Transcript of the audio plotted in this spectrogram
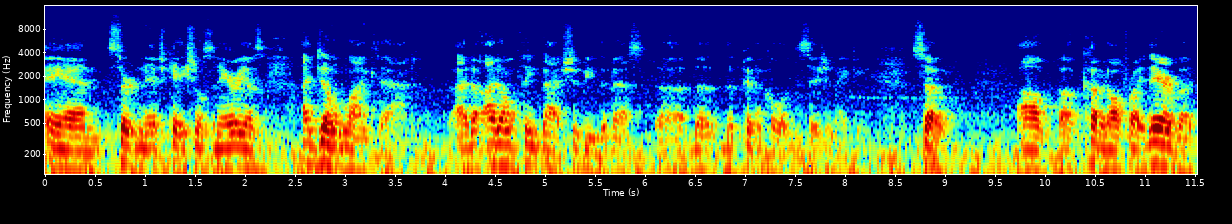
and certain educational scenarios. I don't like that. I don't, I don't think that should be the best, uh, the the pinnacle of decision making. So, I'll, I'll cut it off right there. But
